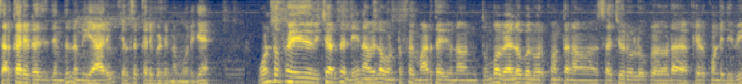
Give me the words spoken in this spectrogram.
ಸರ್ಕಾರಿ ರಜೆ ದಿನದಲ್ಲಿ ನಮಗೆ ಯಾರಿಗೂ ಕೆಲಸ ಕರಿಬೇಡ್ರಿ ನಮ್ಮೂರಿಗೆ. ಒನ್ ಟು ಫೈವ್ ವಿಚಾರದಲ್ಲಿ ನಾವೆಲ್ಲ ಒನ್ ಟು ಫೈವ್ ಮಾಡ್ತಾ ಇದೀವಿ. ನಾವು ತುಂಬ ವ್ಯಾಲ್ಯೂಬಲ್ ವರ್ಕು ಅಂತ ನಾವು ಸಚಿವರು ಕೂಡ ಕೇಳ್ಕೊಂಡಿದ್ದೀವಿ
